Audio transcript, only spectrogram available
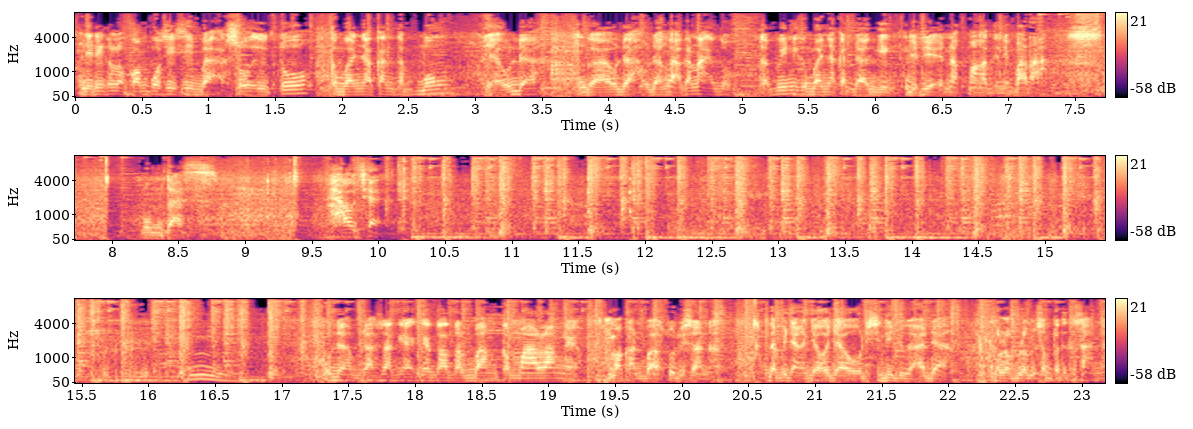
Jadi kalau komposisi bakso itu kebanyakan tepung, ya udah, nggak udah udah nggak kena itu. Tapi ini kebanyakan daging, jadi enak banget ini parah. Mumtaz. How cek? Hmm. Udah berasa kayak kita terbang ke Malang ya, makan bakso di sana. Tapi jangan jauh-jauh, di sini juga ada. Kalau belum sempet ke sana,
